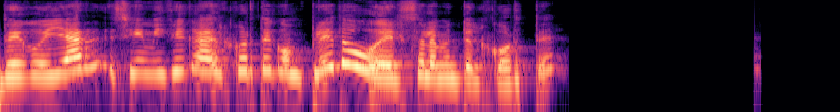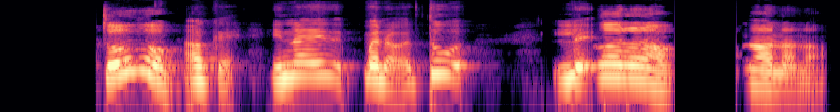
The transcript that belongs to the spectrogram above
degollar significa el corte completo o es solamente el corte? Todo. Ok, y no hay- bueno, tú le- No, no, no. No, no, no.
